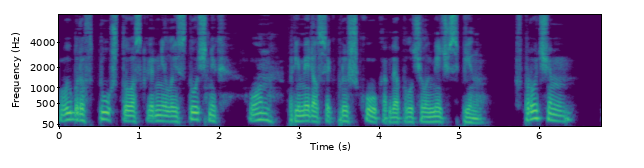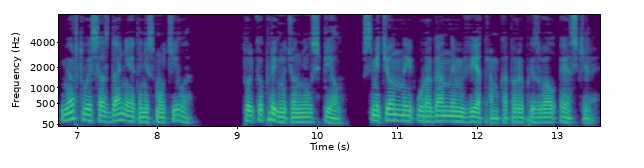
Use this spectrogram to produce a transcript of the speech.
Выбрав ту, что осквернила источник, он примерился к прыжку, когда получил меч в спину. Впрочем, мертвое создание это не смутило. Только прыгнуть он не успел, сметенный ураганным ветром, который призвал Эскель.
